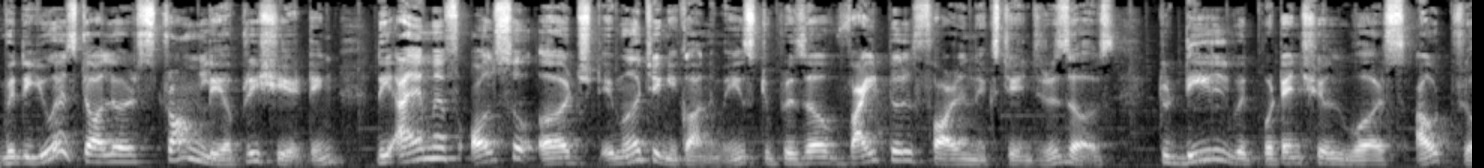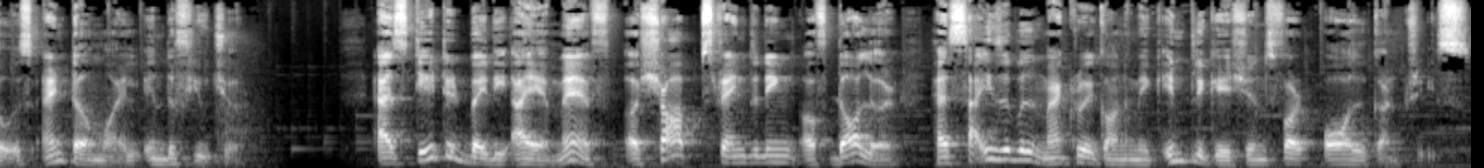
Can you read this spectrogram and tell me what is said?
With the US dollar strongly appreciating, the IMF also urged emerging economies to preserve vital foreign exchange reserves to deal with potential worse outflows and turmoil in the future. As stated by the IMF, a sharp strengthening of dollar has sizable macroeconomic implications for all countries.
